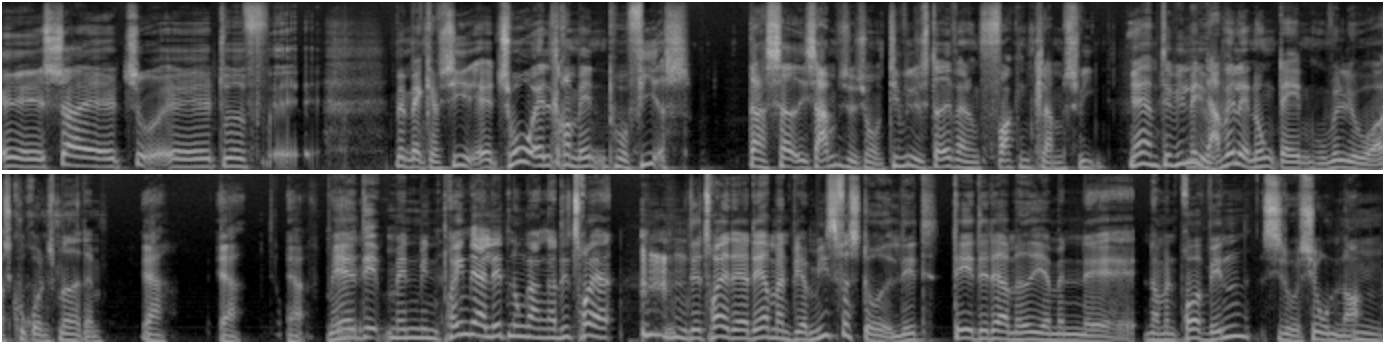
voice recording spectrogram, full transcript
Øh, så øh, to, øh, du ved, øh, men man kan jo sige, øh, to ældre mænd på 80, der sad i samme situation, de ville jo stadig være nogle fucking klamme svin. Ja, det ville Men jo. der vil en ung dame, hun vil jo også kunne rundsmadre dem. Ja, ja, ja. Men, ja, det, men min pointe er lidt nogle gange, og det tror jeg, det tror jeg, det er der, man bliver misforstået lidt. Det er det der med, jamen, øh, når man prøver at vinde situationen om, mm.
